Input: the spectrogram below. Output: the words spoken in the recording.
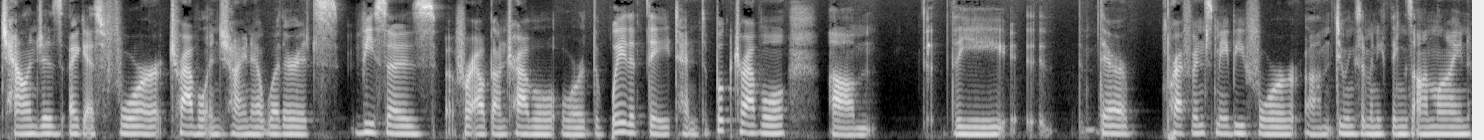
challenges, I guess, for travel in China, whether it's visas for outbound travel or the way that they tend to book travel, um, the their preference maybe for um, doing so many things online.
